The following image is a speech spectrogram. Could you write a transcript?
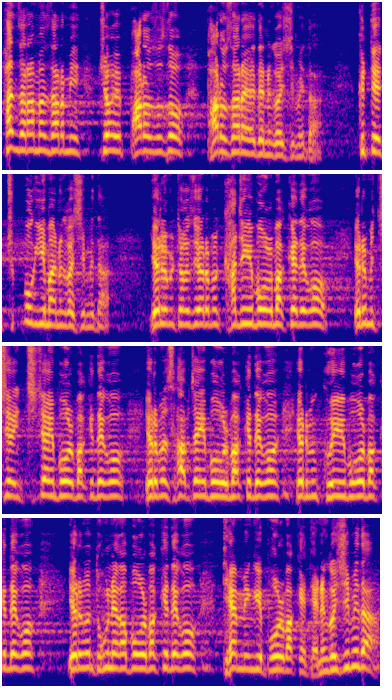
한 사람 한 사람이 저 바로 서서 바로 살아야 되는 것입니다. 그때 축복이 임하는 것입니다. 여러분 통해서 여러분 가정의 복을 받게 되고 여러분 직장의 복을 받게 되고 여러분 사업장의 복을 받게 되고 여러분 구의 복을 받게 되고 여러분 동네가 복을 받게 되고 대한민국이 복을 받게 되는 것입니다.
